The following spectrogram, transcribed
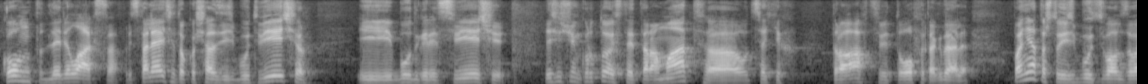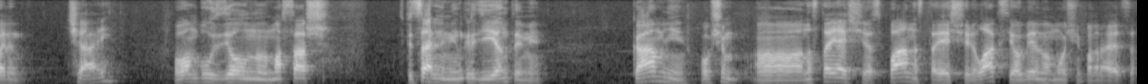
комната для релакса. Представляете, только сейчас здесь будет вечер, и будут гореть свечи. Здесь очень крутой стоит аромат а, вот всяких трав, цветов и так далее. Понятно, что здесь будет вам заварен чай, вам будет сделан массаж специальными ингредиентами, камни. В общем, а, настоящая спа, настоящий релакс, я уверен, вам очень понравится.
